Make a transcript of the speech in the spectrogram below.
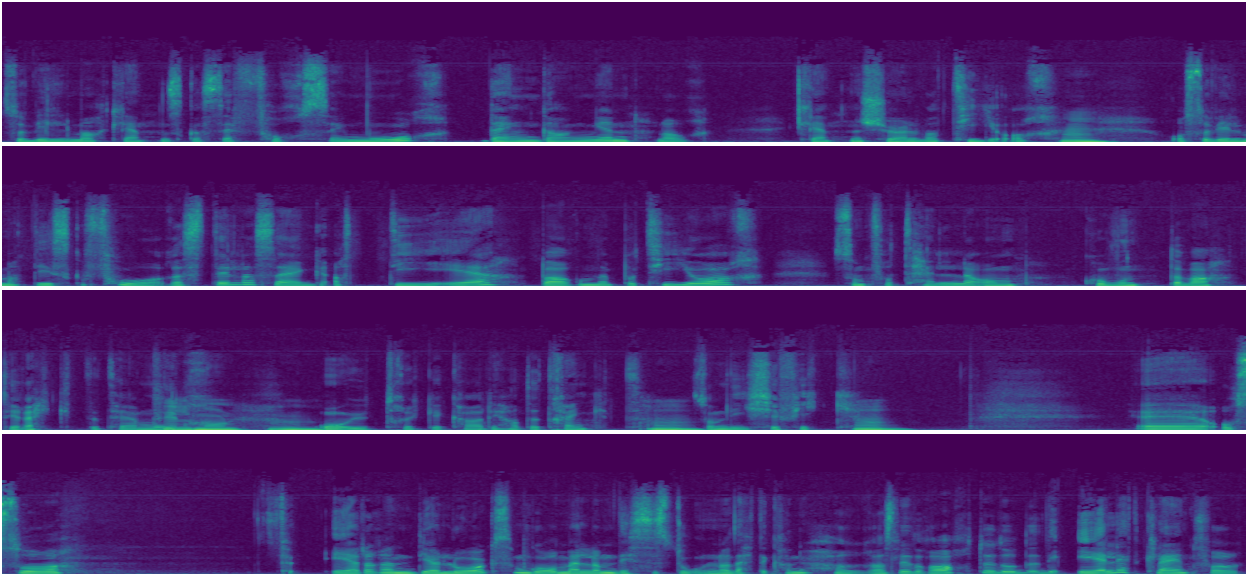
så vil vi at klienten skal se for seg mor den gangen når klienten sjøl var ti år. Mm. Og så vil vi at de skal forestille seg at de er barnet på ti år som forteller om hvor vondt det var direkte til mor, til mm. og uttrykke hva de hadde trengt, mm. som de ikke fikk. Mm. Eh, og så er det en dialog som går mellom disse stolene, og dette kan jo høres litt rart ut, og det er litt kleint for,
